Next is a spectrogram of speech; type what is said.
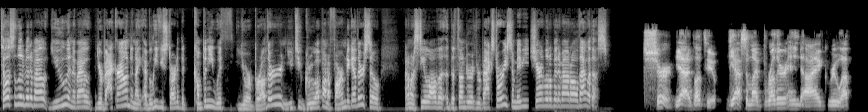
tell us a little bit about you and about your background. And I, I believe you started the company with your brother, and you two grew up on a farm together. So I don't want to steal all the, the thunder of your backstory. So maybe share a little bit about all that with us. Sure. Yeah, I'd love to. Yeah, so my brother and I grew up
